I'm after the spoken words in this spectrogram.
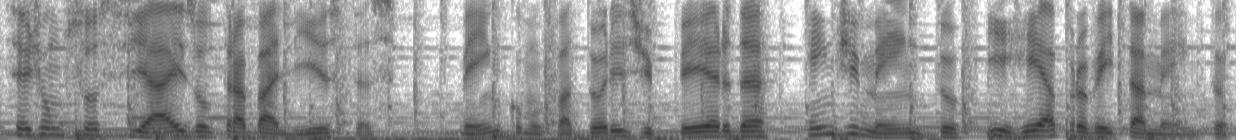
sejam sociais ou trabalhistas, bem como fatores de perda, rendimento e reaproveitamento.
